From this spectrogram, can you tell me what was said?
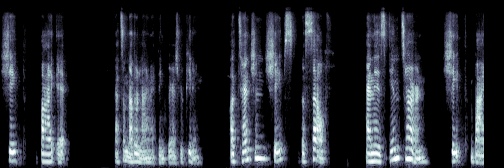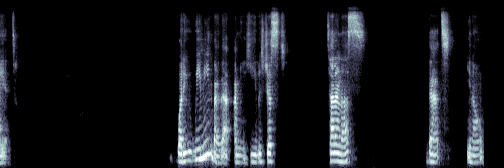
shaped by it. That's another line I think bears repeating. Attention shapes the self and is in turn shaped by it. What do we mean by that? I mean, he was just telling us that, you know,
